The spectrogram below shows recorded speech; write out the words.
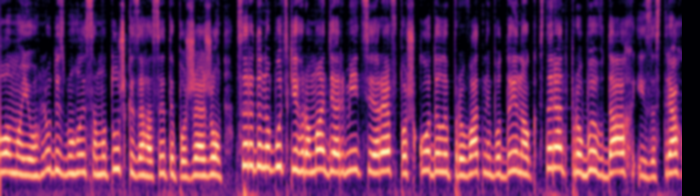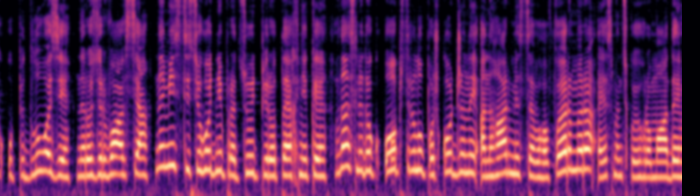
соломою. Люди змогли самотужки загасити пожежу. В Серединобудській громаді армійці РФ пошкодили приватний будинок. Снаряд пробив дах і застряг у підлозі. Не розірвався. На місці сьогодні працюють піротехніки. Внаслідок обстрілу пошкоджений ангар місцевого фермера Есманської громади.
